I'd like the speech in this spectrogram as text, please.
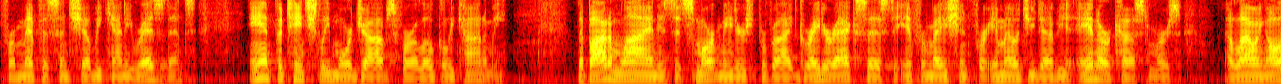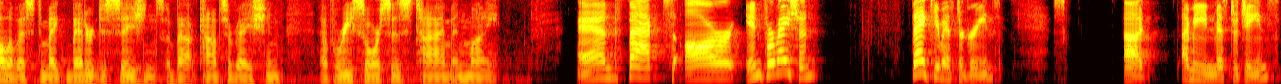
for Memphis and Shelby County residents and potentially more jobs for our local economy. The bottom line is that smart meters provide greater access to information for MLGW and our customers, allowing all of us to make better decisions about conservation of resources, time, and money. And facts are information. Thank you, Mr. Greens. Uh, I mean, Mr. Jeanes.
